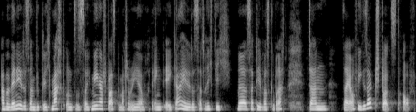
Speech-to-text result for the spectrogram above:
Aber wenn ihr das dann wirklich macht und es euch mega Spaß gemacht hat und ihr auch denkt, ey geil, das hat richtig, ne, das hat dir was gebracht, dann sei auch, wie gesagt, stolz drauf.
